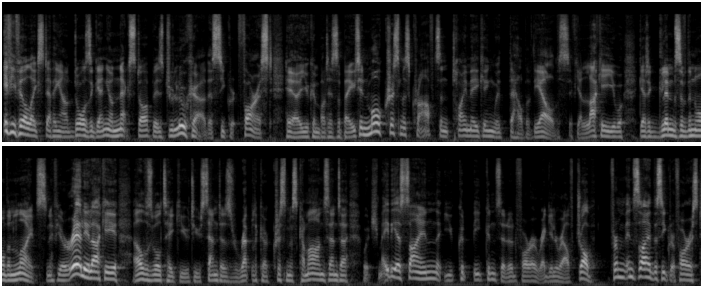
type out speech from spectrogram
If you feel like stepping outdoors again, your next stop is Joulukka, the secret forest. Here you can participate in more Christmas crafts and toy making with the help of the elves. If you're lucky, you will get a glimpse of the northern lights, and if you're really lucky, elves will take you to Santa's replica Christmas command center, which may be a sign that you could be considered for a regular elf job. From inside the secret forest,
